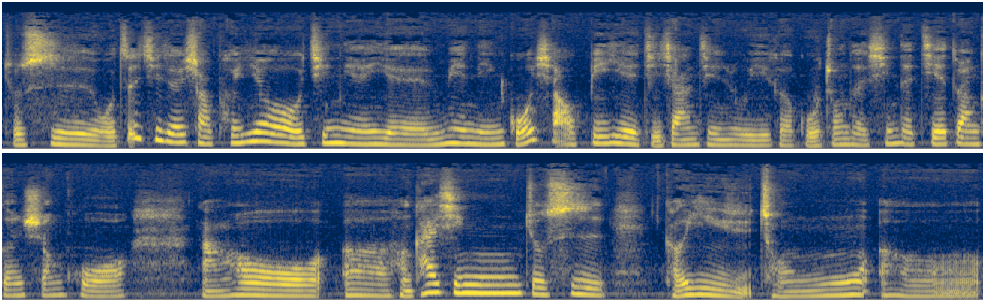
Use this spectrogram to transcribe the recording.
就是我自己的小朋友，今年也面临国小毕业，即将进入一个国中的新的阶段跟生活，然后呃很开心，就是可以从呃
